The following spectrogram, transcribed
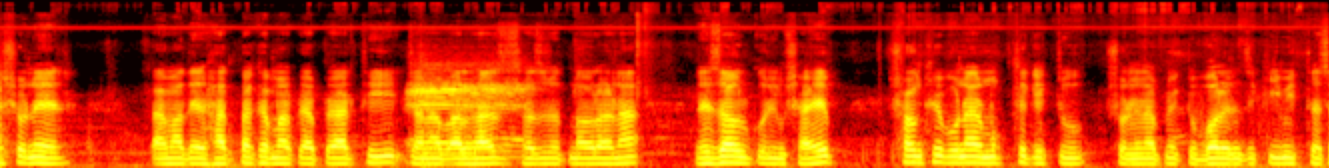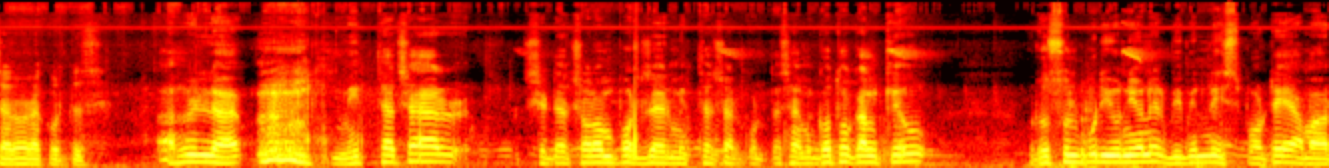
আসনের আমাদের হাত পাখা মার্কার প্রার্থী, জনাব আলহাজ হজরত মাওলানা রেজাউল করিম সাহেব। সংক্ষেপ ওনার মুখ থেকে একটু শোনেন, আপনি একটু বলেন যে কী মিথ্যাচার ওরা করতেছে। আলহামদুলিল্লাহ, মিথ্যাচার, সেটা চরম পর্যায়ের মিথ্যাচার করতেছে। আমি গতকালকেও রসুলপুর ইউনিয়নের বিভিন্ন স্পটে আমার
